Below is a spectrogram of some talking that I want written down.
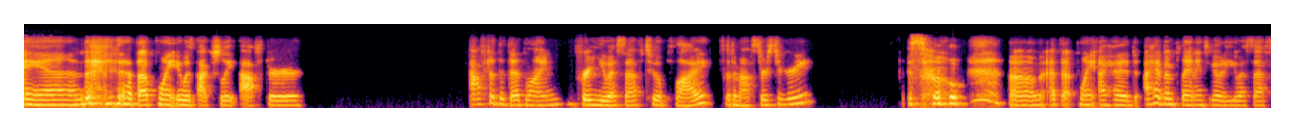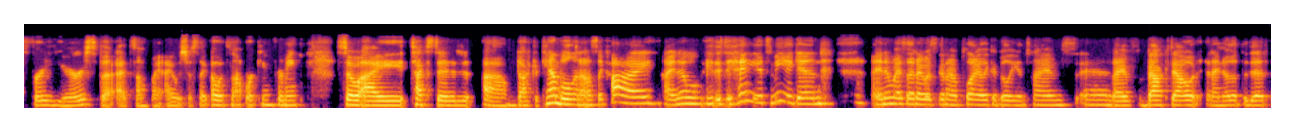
And at that point, it was actually after after the deadline for USF to apply for the master's degree. So um, at that point, I had I had been planning to go to USF for years, but at some point, I was just like, "Oh, it's not working for me." So I texted um, Dr. Campbell, and I was like, "Hi, I know, hey, it's me again. I know I said I was going to apply like a billion times, and I've backed out, and I know that the de-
